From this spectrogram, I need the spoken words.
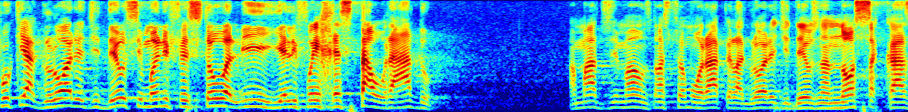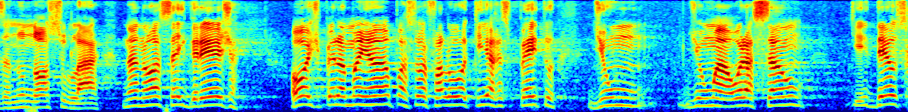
porque a glória de Deus se manifestou ali e ele foi restaurado. Amados irmãos, nós precisamos orar pela glória de Deus na nossa casa, no nosso lar, na nossa igreja. Hoje pela manhã o pastor falou aqui a respeito de, um, de uma oração que Deus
